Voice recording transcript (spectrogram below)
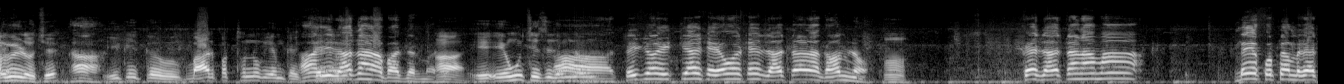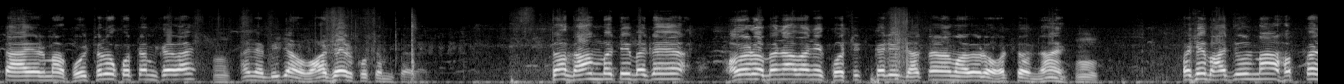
અવેડો. છે. હા. એ કંઈક બાર પથ્થરનો કે એમ કંઈક હા એ રાતાણા પાદરમાં. હા એ એ શું છે હા ત્રીજો ઇતિહાસ એવો છે રાતાણા ગામનો. હા. કે રાતાણામાં બે કુટુંબ રહેતા આયરમાં ભોથરું કુટુંબ કહેવાય અને બીજા વાઢેર કુટુંબ કહેવાય. તો ગામ વતી બધે અવેડો બનાવવાની કોશિશ કરી દાંતણામાં અવેડો હતો નહીં. પછી બાજુમાં હપકર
